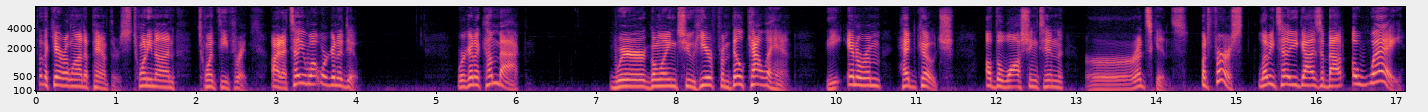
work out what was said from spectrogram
For the Carolina Panthers, 29 23. All right, I tell you what we're going to do. We're going to come back. We're going to hear from Bill Callahan, the interim head coach of the Washington Redskins. But first, let me tell you guys about Away.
